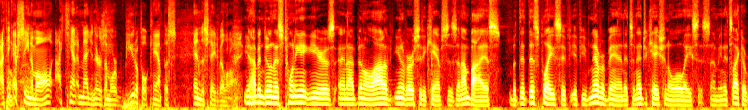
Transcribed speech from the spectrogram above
I Oh, think I've seen them all. I can't imagine there's a more beautiful campus in the state of Illinois. Yeah, I've been doing this 28 years, and I've been on a lot of university campuses, and I'm biased. But th- this place, if, if you've never been, it's an educational oasis. I mean, it's like a,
